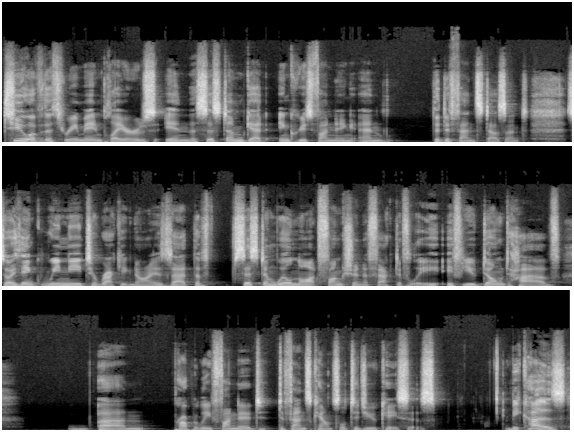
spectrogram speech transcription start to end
two of the three main players in the system get increased funding and the defense doesn't. So I think we need to recognize that the system will not function effectively if you don't have um, properly funded defense counsel to do cases. Because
